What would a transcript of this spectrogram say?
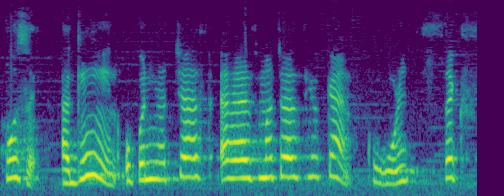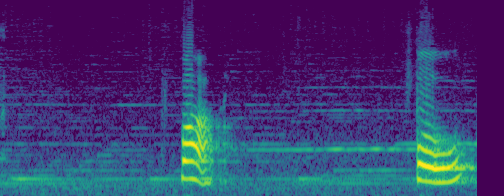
Pause it. Again, open your chest as much as you can. Hold. Six, five, four,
